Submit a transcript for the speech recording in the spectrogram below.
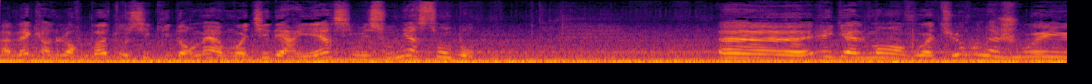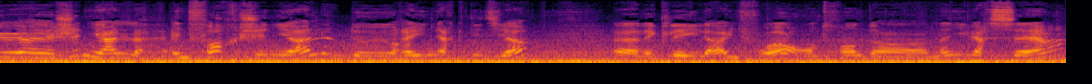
avec un de leurs potes aussi qui dormait à moitié derrière, si mes souvenirs sont bons. Euh, également en voiture, on a joué à Génial, Enfort Génial de Rainer Knizia euh, avec Leila une fois en rentrant d'un anniversaire.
